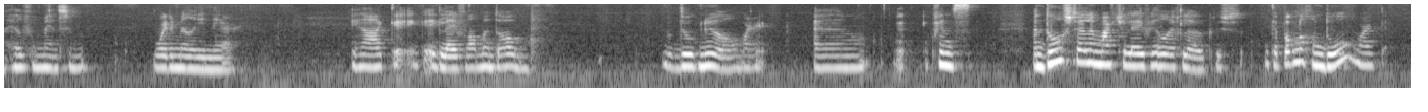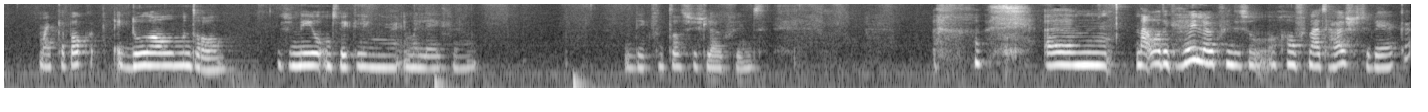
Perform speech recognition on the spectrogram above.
Heel veel mensen worden miljonair. Ja, ik, ik, ik leef al mijn droom. Dat doe ik nu al, maar ehm, ik vind een doel stellen maakt je leven heel erg leuk. Dus ik heb ook nog een doel, maar ik, maar ik, heb ook, ik doe al mijn droom. Dus een nieuwe ontwikkeling in mijn leven die ik fantastisch leuk vind. Ehm, nou, wat ik heel leuk vind is om gewoon vanuit huis te werken.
